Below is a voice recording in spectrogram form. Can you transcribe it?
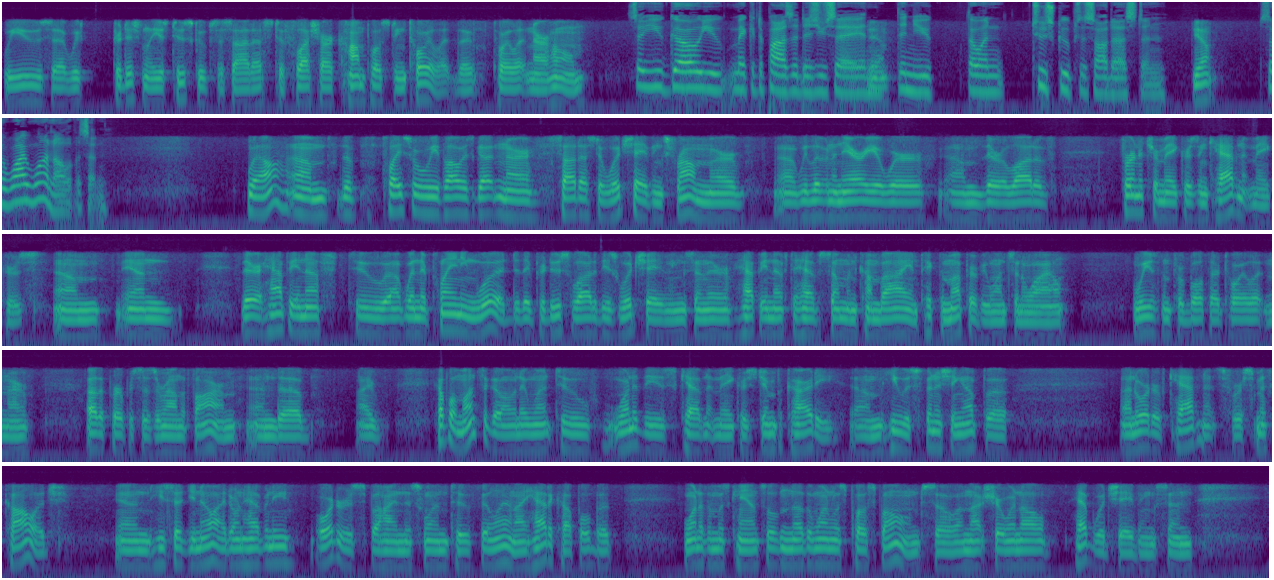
we use uh, we traditionally use two scoops of sawdust to flush our composting toilet, the toilet in our home. So you go, you make a deposit, as you say, and Yeah. then you throw in two scoops of sawdust. And Yeah. so why one all of a sudden? Well, um, the place where we've always gotten our sawdust or wood shavings from are uh, we live in an area where um, there are a lot of furniture makers and cabinet makers, um, and they're happy enough to uh, when they're planing wood, they produce a lot of these wood shavings, and they're happy enough to have someone come by and pick them up every once in a while. We use them for both our toilet and our other purposes around the farm, and uh, I a couple of months ago when I went to one of these cabinet makers, Jim Picardi, um, he was finishing up a, an order of cabinets for Smith College, and he said, "You know, I don't have any orders behind this one to fill in. I had a couple, but one of them was canceled, another one was postponed, so I'm not sure when I'll have wood shavings." And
